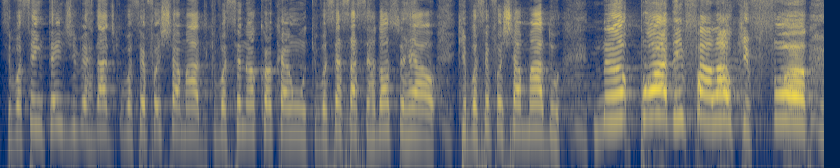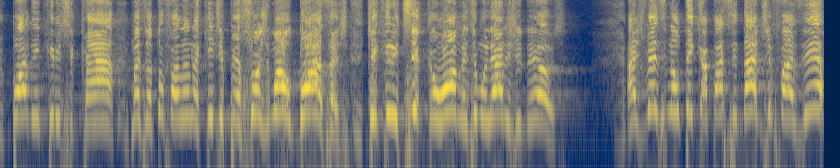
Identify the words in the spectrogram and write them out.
se você entende de verdade que você foi chamado, que você não é qualquer um, que você é sacerdócio real, que você foi chamado, não podem falar o que for, podem criticar, mas eu estou falando aqui de pessoas maldosas que criticam homens e mulheres de Deus. Às vezes não tem capacidade de fazer,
